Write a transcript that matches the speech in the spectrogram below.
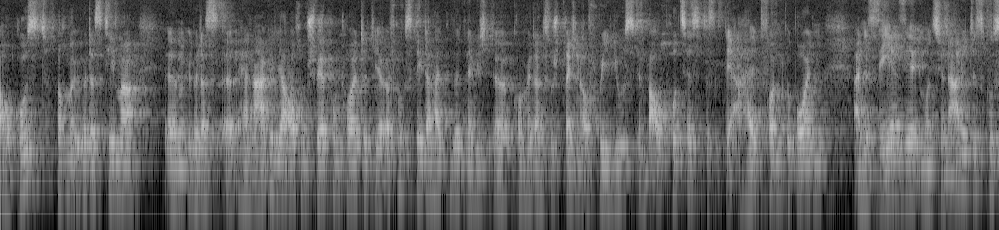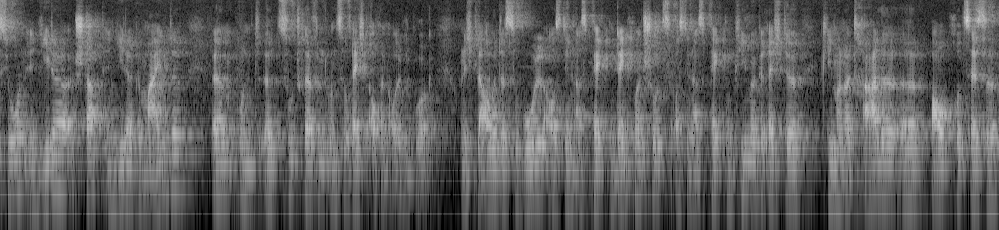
August. Nochmal über das Thema, ähm, über das äh, Herr Nagel ja auch im Schwerpunkt heute die Eröffnungsrede halten wird, nämlich äh, kommen wir dann zu sprechen auf Reuse im Bauprozess, das ist der Erhalt von Gebäuden, eine sehr, sehr emotionale Diskussion in jeder Stadt, in jeder Gemeinde ähm, und äh, zutreffend und zu Recht auch in Oldenburg. Und ich glaube, dass sowohl aus den Aspekten Denkmalschutz, aus den Aspekten klimagerechte, klimaneutrale Bauprozesse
